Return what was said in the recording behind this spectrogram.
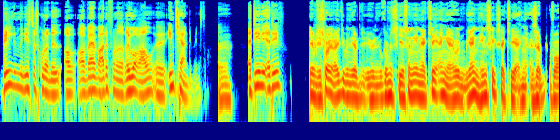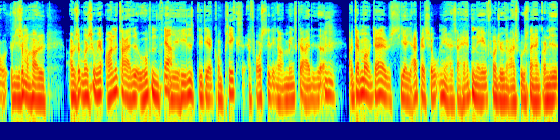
hvilken minister skulle der ned, og, og hvad var det for noget riv og rav øh, internt i Venstre? Ja. Er det, er det Jamen, det tror jeg rigtigt, men jeg, nu kan man sige, at sådan en erklæring er jo mere en hensigtserklæring, altså hvor ligesom at holde og så måske mere åndedrættet åbent Ja. i hele det der kompleks af forestillinger om menneskerettigheder. Mm. Og der, må, der siger jeg personligt, altså hatten af for Løkke Rasmussen, at han går ned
